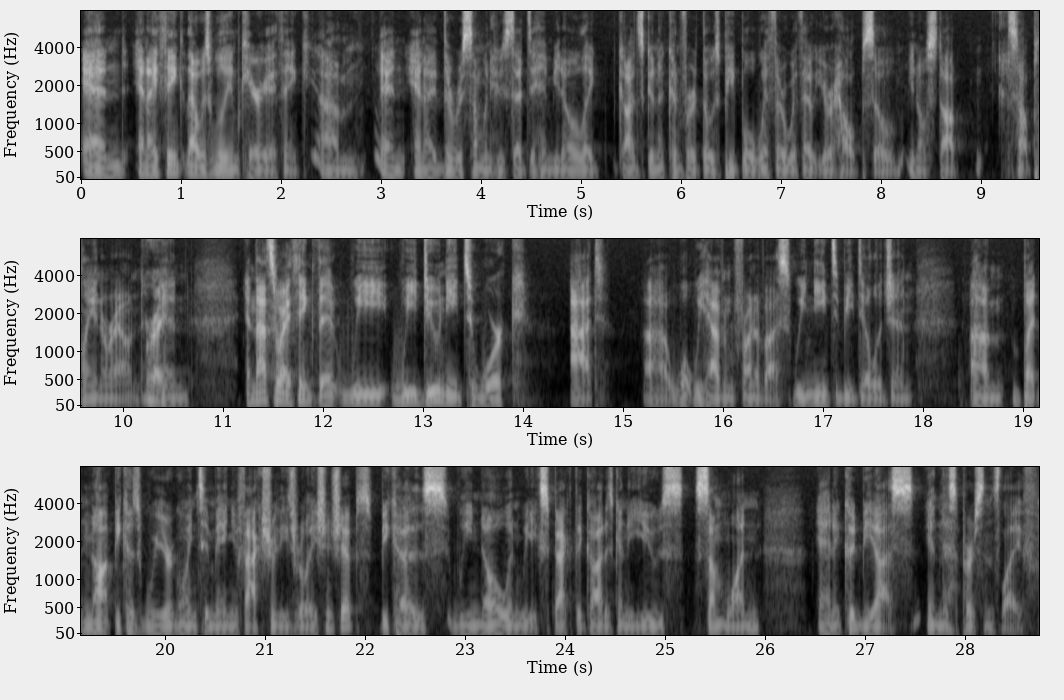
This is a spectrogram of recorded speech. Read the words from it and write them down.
And and I think that was William Carey. I think, um, and and I, there was someone who said to him, you know, like God's going to convert those people with or without your help. So you know, stop stop playing around. Right. And and that's why I think that we we do need to work at uh, what we have in front of us. We need to be diligent, um, but not because we are going to manufacture these relationships. Because we know and we expect that God is going to use someone, and it could be us in this person's life.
